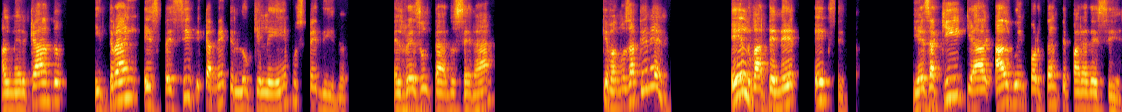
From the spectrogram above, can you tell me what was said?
al mercado y traen específicamente lo que le hemos pedido, el resultado será que vamos a tener. Él va a tener éxito. Y es aquí que hay algo importante para decir.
